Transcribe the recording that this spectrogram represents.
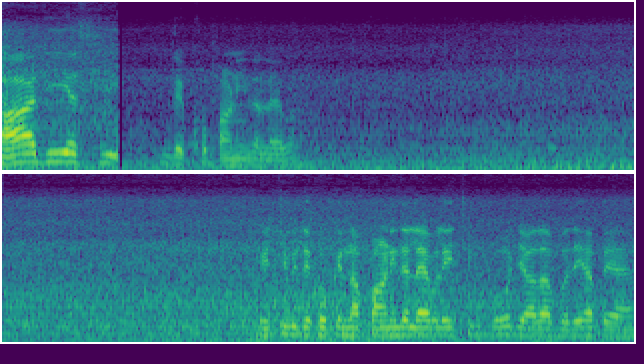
ਆ ਜੀ ਅਸੀਂ, ਦੇਖੋ ਪਾਣੀ ਦਾ ਲੈਵਲ। ਇਹ 'ਚ ਵੀ ਦੇਖੋ ਕਿੰਨਾ ਪਾਣੀ ਦਾ ਲੈਵਲ, ਇਹ 'ਚ ਵੀ ਬਹੁਤ ਜ਼ਿਆਦਾ ਵਧਿਆ ਪਿਆ। ਹੈ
